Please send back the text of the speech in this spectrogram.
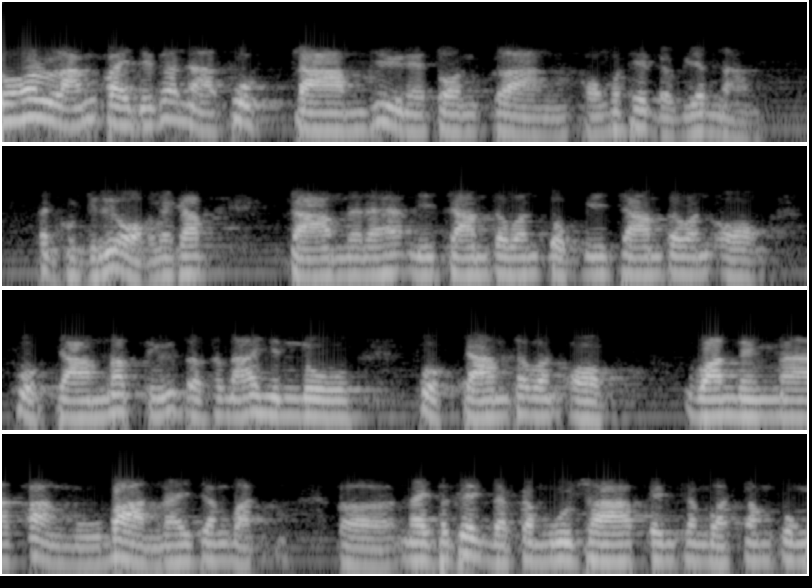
ย้อนหลังไปถึงขนาดพวกจามที่อยู่ในตอนกลางของประเทศแบบเวียดนามท่านคงจะได้ออกนะครับ จามนะฮะมีจามตะวันตกมีจามตะวันออก พวกจามนับถือศาสนาฮินดู พวกจามตะวันออกวันหนึ่งมาตั้งหมู่บ้านในจังหวัดในประเทศแบบกัมพูชา เป็นจังหวัดกำปง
